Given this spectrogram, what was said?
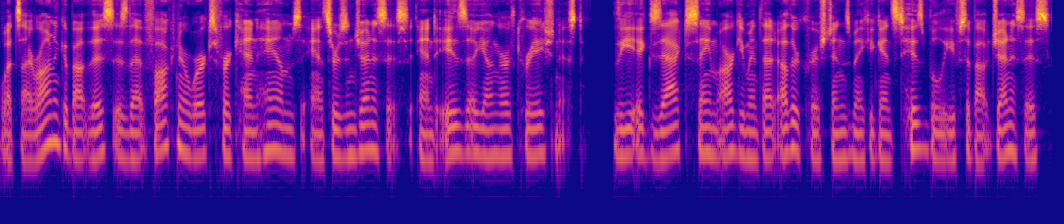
What's ironic about this is that Faulkner works for Ken Ham's Answers in Genesis and is a young earth creationist. The exact same argument that other Christians make against his beliefs about Genesis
